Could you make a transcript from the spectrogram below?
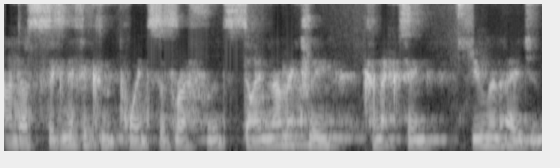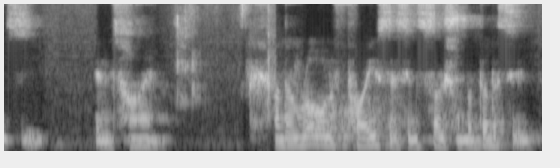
and as significant points of reference, dynamically connecting human agency in time. And the role of poiesis in social mobility,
